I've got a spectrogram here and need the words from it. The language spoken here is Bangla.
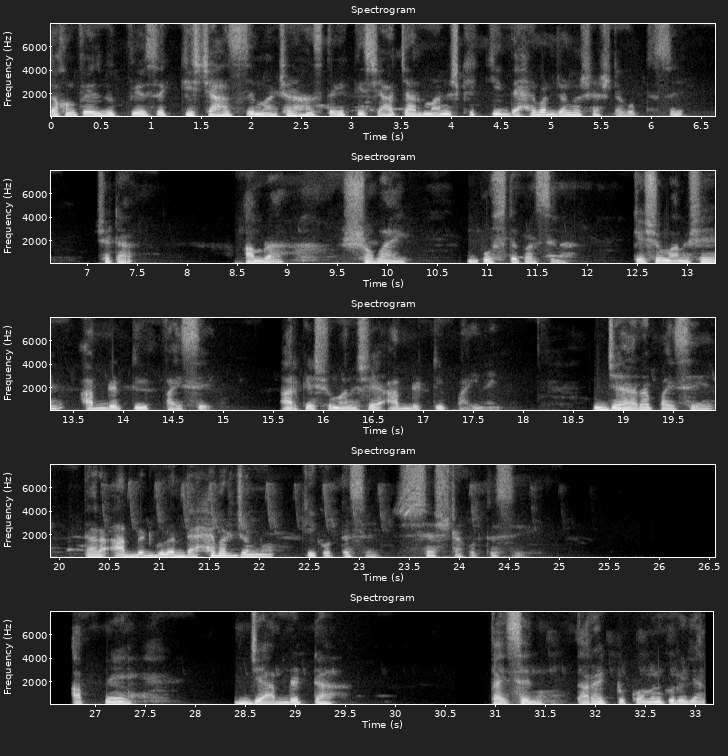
তখন ফেসবুক পেজে কি চাচ্ছে মানুষের হাত থেকে কি চাচ্ছে আর মানুষকে কি দেখাবার জন্য চেষ্টা করতেছে, সেটা আমরা সবাই বুঝতে পারছি না। কিছু মানুষে আপডেটটি পাইছে, আর কিছু মানুষে আপডেটটি পাই নাই। যারা পাইছে, তারা আপডেটগুলো দেখাবার জন্য কি করতেছে, চেষ্টা করতেছে। আপনি যে আপডেটটা পাইছেন তারা একটু কমেন্ট করে জান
